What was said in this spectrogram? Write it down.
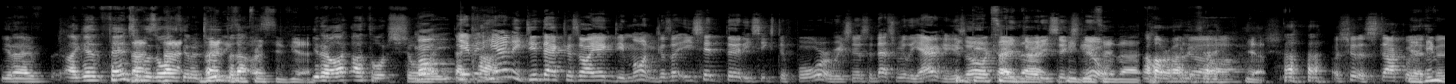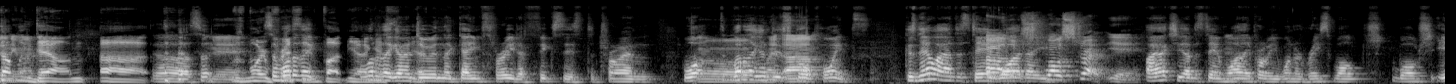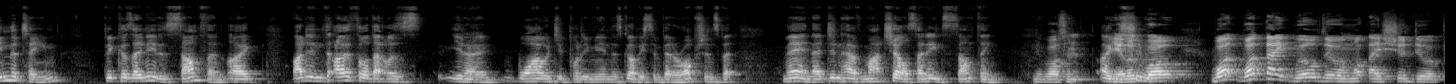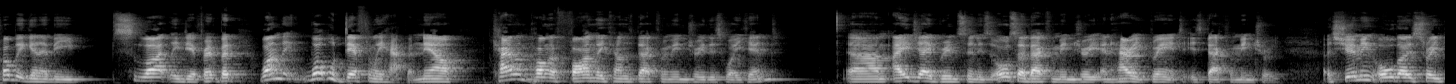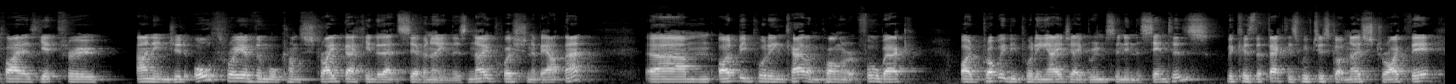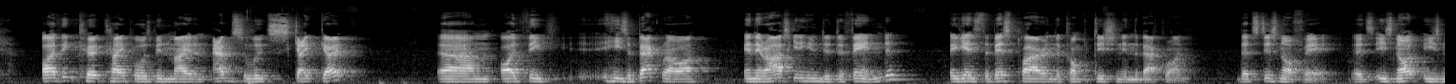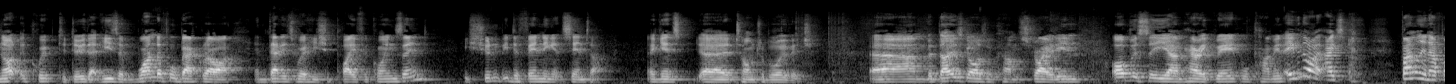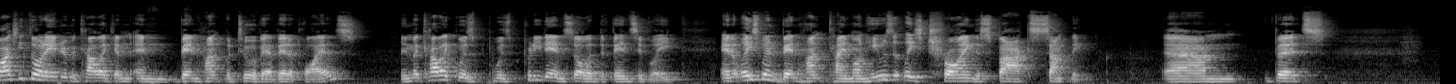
you know, I guess Phantom That- was always going to do, is but that was. yeah. You know, I, I thought surely. Well, they yeah, but he can't- only did that because I egged him on because he said thirty six to four originally. So that's really arrogant. He He's did oh, say okay, that. thirty He did nil. say that. Oh right, okay. Oh, Yeah, I should have stuck with yeah. it. Him but doubling anyway. down uh, Uh, so, Yeah. was more so impressive. what are they? but yeah, I what are they going to yeah. do in the game three to fix this? To try and what? Oh, what are they going to do to score uh, points? Because now I understand Oh, why they. well, straight, yeah. I actually understand why they probably wanted Reece Walsh, Walsh in the team because they needed something. Like I didn't. I thought that was you know why would you put him in? There's got to be some better options, but man, they didn't have much else. They need something. It wasn't. You yeah, look, well, what what they will do and what they should do are probably going to be slightly different. But one thing, what will definitely happen now, Kalyn Ponga finally comes back from injury this weekend. Um, AJ Brimson is also back from injury, and Harry Grant is back from injury. Assuming all those three players get through uninjured, all three of them will come straight back into that 17. There's no question about that. Um, I'd be putting Kalyn Ponga at fullback. I'd probably be putting AJ Brimson in the centres because the fact is we've just got no strike there. I think Kurt Capewell has been made an absolute scapegoat. Um, I think he's a back rower, and they're asking him to defend against the best player in the competition in the back line. That's just not fair. It's, he's not he's not equipped to do that. He's a wonderful back rower, and that is where he should play for Queensland. He shouldn't be defending at centre against uh, Tom Trbojevic. Um, but those guys will come straight in. Obviously, um, Harry Grant will come in. Even though, I, actually, funnily enough, I actually thought Andrew McCullough and, and Ben Hunt were two of our better players. I mean, McCulloch was, was pretty damn solid defensively. And at least when Ben Hunt came on, he was at least trying to spark something. Um, but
